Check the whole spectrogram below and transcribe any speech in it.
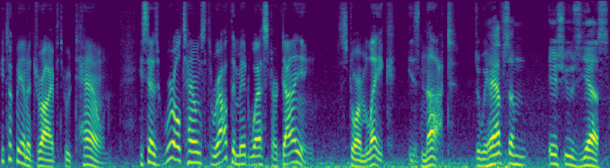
He took me on a drive through town. He says rural towns throughout the Midwest are dying. Storm Lake is not. Do we have some issues? Yes.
